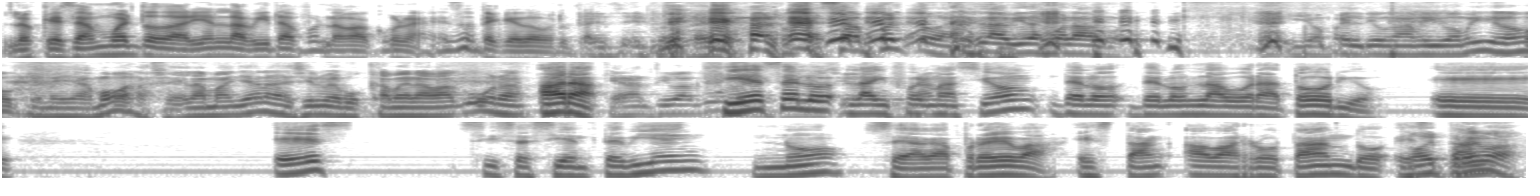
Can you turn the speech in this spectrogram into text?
los que se han muerto darían la vida por la vacuna. Eso te quedó brutal. Sí, porque Lo que se ha muerto es la vida por la agua. Y yo perdí un amigo mío que me llamó a las 6 de la mañana a decirme, búscame la vacuna. Ahora, que era antivacuna, Fíjese lo- que la información de, los de los laboratorios. eh, es si se siente bien, no se haga prueba. Están abarrotando. No hay prueba.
